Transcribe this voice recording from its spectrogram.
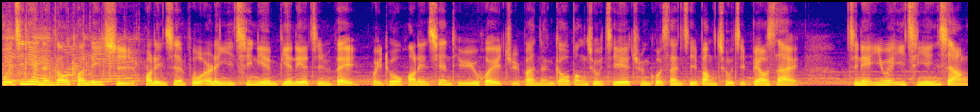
为纪念能高团历史，花莲县府二零一七年编列经费，委托花莲县体育会举办能高棒球节全国三级棒球锦标赛。今年因为疫情影响，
